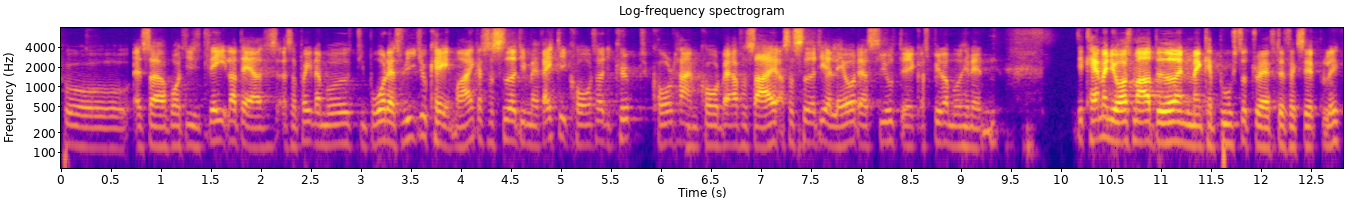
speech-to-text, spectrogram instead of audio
på, altså hvor de deler deres, altså på en eller anden måde, de bruger deres videokamera, ikke? og så sidder de med rigtige kort, så har de købt Coldheim kort hver for sig, og så sidder de og laver deres seal deck og spiller mod hinanden. Det kan man jo også meget bedre, end man kan booster drafte for eksempel, ikke?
